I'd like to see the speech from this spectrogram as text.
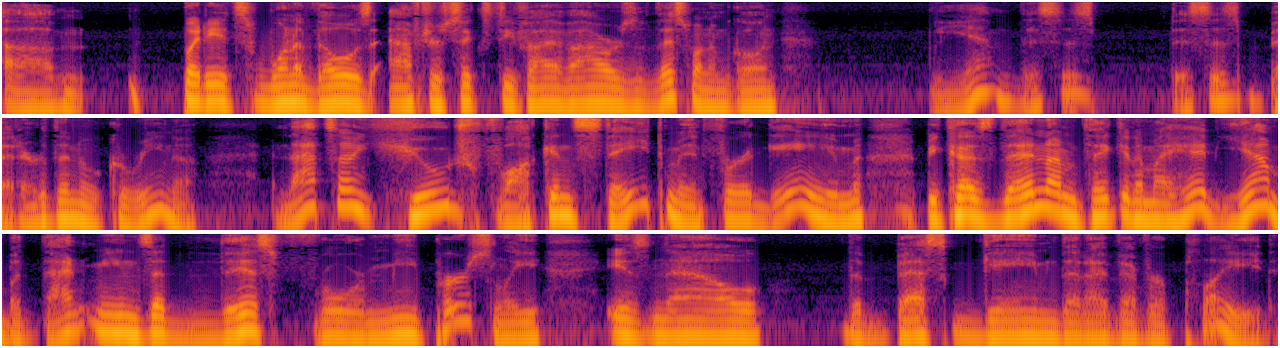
Um, but it's one of those after 65 hours of this one, I'm going, yeah, this is this is better than Ocarina. And that's a huge fucking statement for a game because then I'm thinking in my head, yeah, but that means that this, for me personally, is now the best game that I've ever played.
